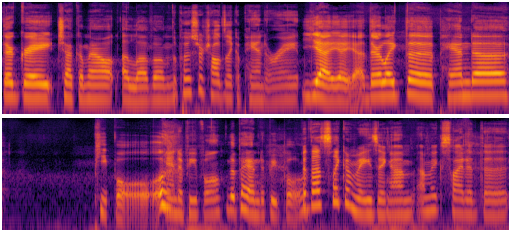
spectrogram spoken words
They're great. Check them out. I love them. the poster child's like a panda, right? Yeah, yeah, yeah. They're like the panda people. Panda people. the panda people. But that's like amazing. I'm I'm excited that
